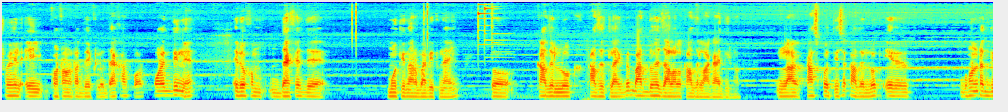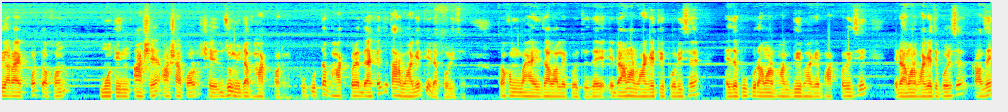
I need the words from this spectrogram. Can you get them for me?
সোহেল এই ঘটনাটা দেখল। দেখার পর পরের দিনে এরকম দেখে যে মতিনার বাড়িতে নাই, তো কাজের লোক কাজে লাগবে, বাধ্য হয়ে জালাল কাজে লাগাই দিল। কাজ করতেছে কাজের লোক। এর ঘণ্টা দুই আড়াই পর তখন মতিন আসে, আসার পর সে জমিটা ভাগ করে। পুকুরটা ভাগ করে দেখে যে তার ভাগেতে এটা পড়েছে। তখন ভাই জালালে কইছে যে, এটা আমার ভাগেতে পড়েছে। এই যে পুকুর আমার ভাগ, দুই ভাগে ভাগ করেছি, এটা আমার ভাগেতে পড়েছে। কাজে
